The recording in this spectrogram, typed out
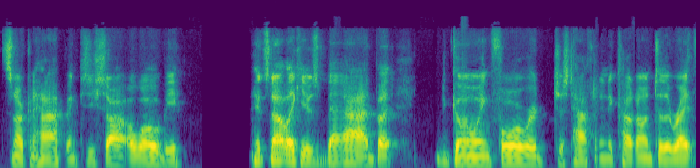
It's not going to happen because you saw Iwobi. It's not like he was bad, but going forward, just having to cut onto the right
